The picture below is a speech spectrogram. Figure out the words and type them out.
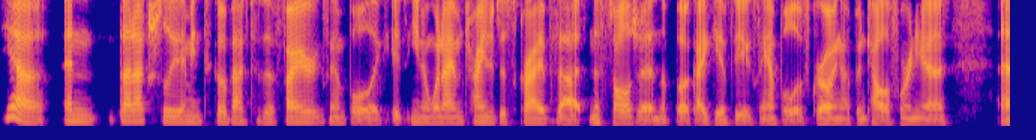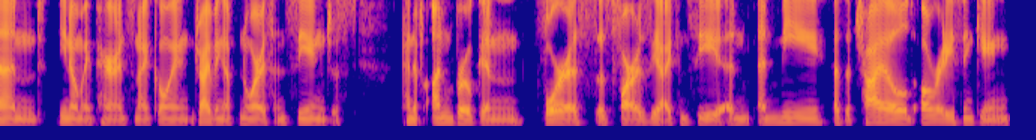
Yeah. And that actually, I mean, to go back to the fire example, like it, you know, when I'm trying to describe that nostalgia in the book, I give the example of growing up in California and, you know, my parents and I going, driving up north and seeing just kind of unbroken forests as far as the eye can see. And, and me as a child already thinking,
